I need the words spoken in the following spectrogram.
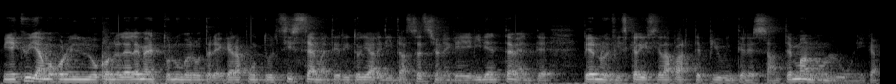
quindi chiudiamo con, il, con, l'elemento numero 3 che era appunto il sistema territoriale di tassazione che evidentemente per noi fiscalisti è la parte più interessante ma non l'unica.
